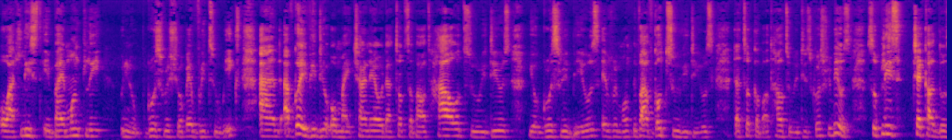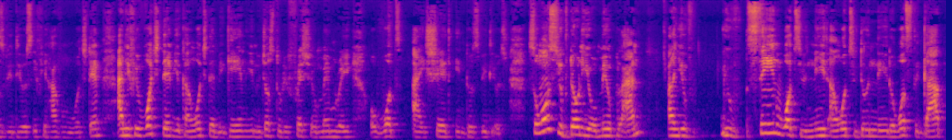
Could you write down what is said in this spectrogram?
or at least a bi-monthly you know grocery shop every two weeks. And i've got a video on my channel that talks about how to reduce your grocery bills every month. But i've got two videos that talk about how to reduce grocery bills. So please check out those videos if you haven't watched them. And if you watch them you can watch them again you know just to refresh your memory of what i shared in those videos. So once you've done your meal plan and you've you've seen what you need and what you don't need or what's the gap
